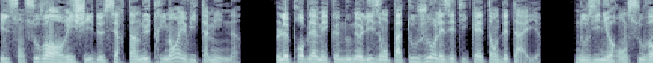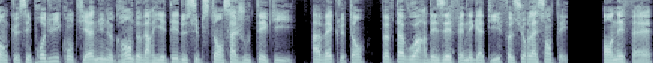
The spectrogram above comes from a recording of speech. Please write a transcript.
ils sont souvent enrichis de certains nutriments et vitamines. Le problème est que nous ne lisons pas toujours les étiquettes en détail. Nous ignorons souvent que ces produits contiennent une grande variété de substances ajoutées qui, avec le temps, peuvent avoir des effets négatifs sur la santé. En effet,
